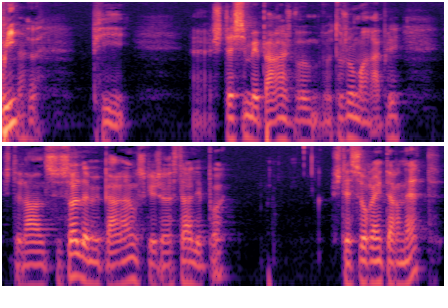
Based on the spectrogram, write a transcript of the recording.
Oui. Puis, euh, j'étais chez mes parents, je vais, je vais toujours m'en rappeler. J'étais dans le sous-sol de mes parents où ce que je restais à l'époque. J'étais sur Internet,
